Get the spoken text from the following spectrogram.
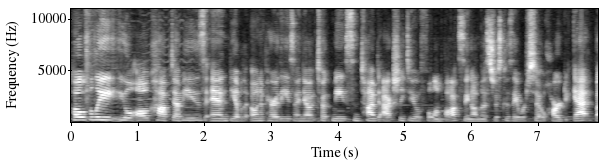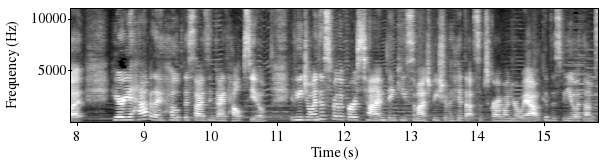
hopefully you'll all cop W's and be able to own a pair of these. I know it took me some time to actually do a full unboxing on this just because they were so hard to get, but here you have it. I hope the sizing guide helps you. If you joined us for the first time, thank you so much. Be sure to hit that subscribe on your way out. Give this video a thumbs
